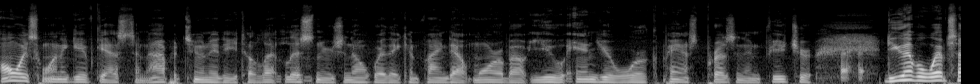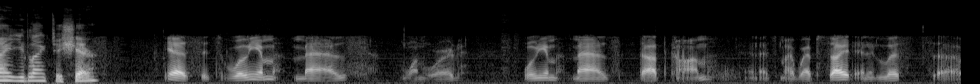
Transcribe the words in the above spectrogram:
always want to give guests an opportunity to let listeners know where they can find out more about you and your work, past, present, and future. Do you have a website you'd like to share? Yes, it's William Maz, one word, williammaz.com, and that's my website, and it lists uh,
